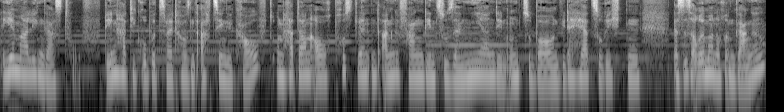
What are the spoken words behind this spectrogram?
ehemaligen Gasthof, den hat die Gruppe 2018 gekauft und hat dann auch postwendend angefangen, den zu sanieren, den umzubauen, wieder herzurichten. Das ist auch immer noch im Gange.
